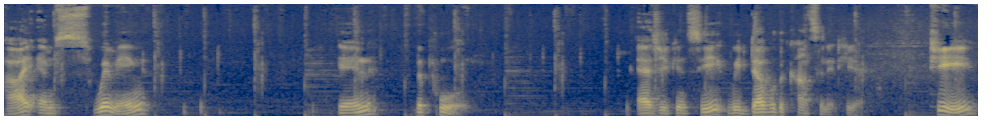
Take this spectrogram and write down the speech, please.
I am swimming in the pool. As you can see, we double the consonant here. She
